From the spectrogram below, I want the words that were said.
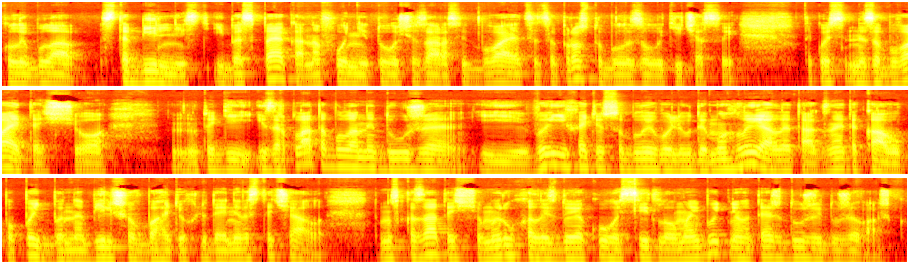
коли була стабільність і безпека на фоні того, що зараз відбувається, це просто були золоті часи. Так ось не забувайте, що тоді і зарплата була не дуже, і виїхати особливо люди могли, але так, знаєте, каву попить, бо на більше в багатьох людей не вистачало. Тому сказати, що ми рухались до якогось світлого майбутнього, теж дуже дуже важко.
